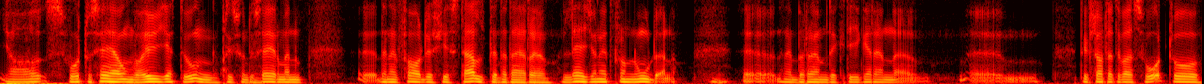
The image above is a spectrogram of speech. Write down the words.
Ja, svårt att säga. Hon var ju jätteung, precis som du mm. säger, men eh, den här fadersgestalten, det där lejonet från Norden, mm. den här berömde krigaren. Det är klart att det var svårt att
